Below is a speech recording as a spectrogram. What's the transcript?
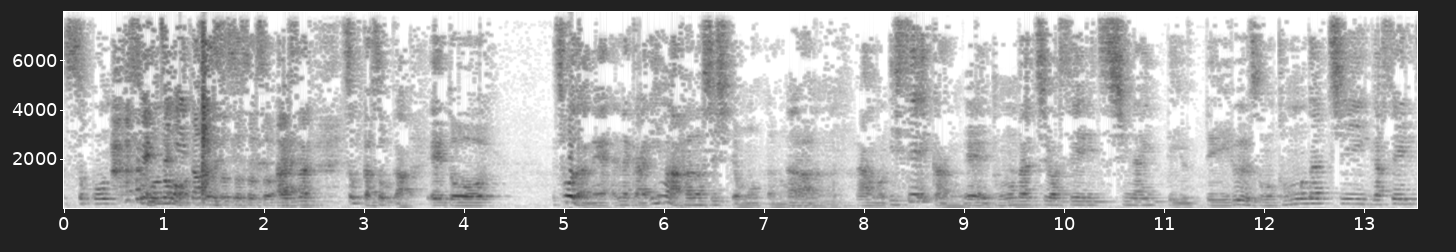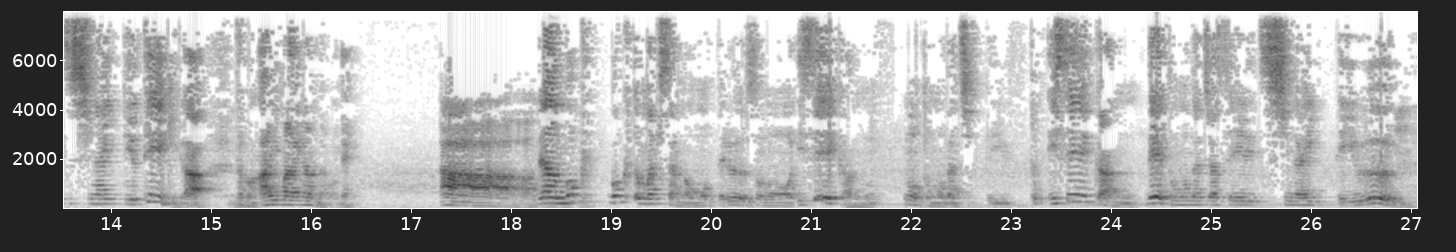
そこ、そこの、そうそうそうそう、あはい。そっかそっか、えっ、と、そうだね、なんか今話して思ったのが、あの、異性間で友達は成立しないって言っている、その友達が成立しないっていう定義が多分曖昧なんだろうね。ああ。であの僕僕とマキさんが思ってるその異性間の友達っていうと異性間で友達は成立しないっていう、うん。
